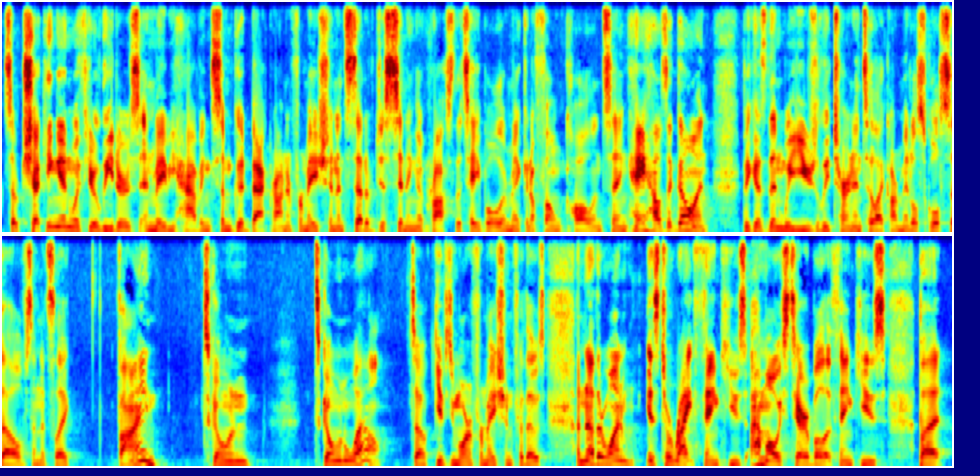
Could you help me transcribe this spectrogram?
so checking in with your leaders and maybe having some good background information instead of just sitting across the table or making a phone call and saying hey how's it going? Because then we usually turn into like our middle school selves and it's like fine. It's going it's going well so it gives you more information for those. Another one is to write thank yous. I'm always terrible at thank yous, but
